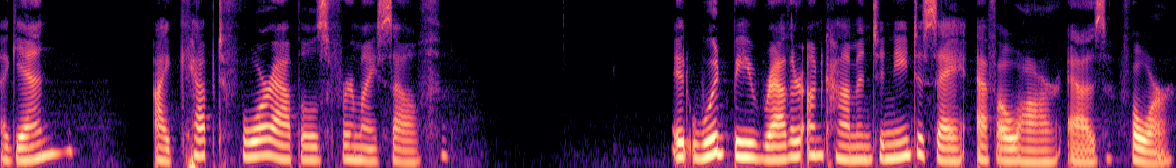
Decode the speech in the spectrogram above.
Again, I kept four apples for myself. It would be rather uncommon to need to say FOR as for,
